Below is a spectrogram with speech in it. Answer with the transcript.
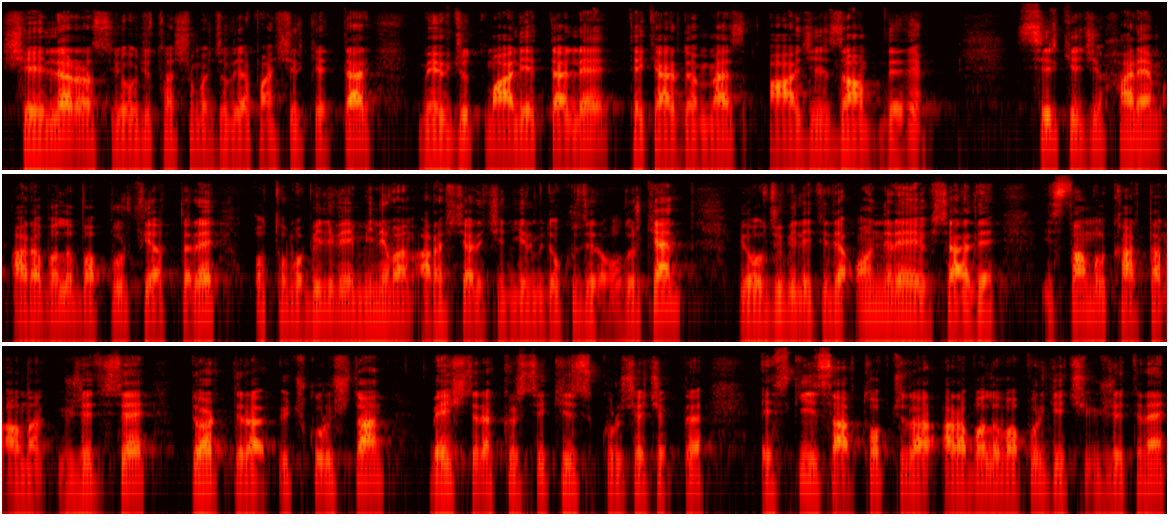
Şehirler arası yolcu taşımacılığı yapan şirketler mevcut maliyetlerle teker dönmez acil zam dedi. Sirkeci Harem arabalı vapur fiyatları otomobil ve minivan araçlar için 29 lira olurken yolcu bileti de 10 liraya yükseldi. İstanbul Kart'tan alınan ücret ise 4 lira 3 kuruştan 5 lira 48 kuruşa çıktı. Eskihisar Topçular arabalı vapur geçiş ücretine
